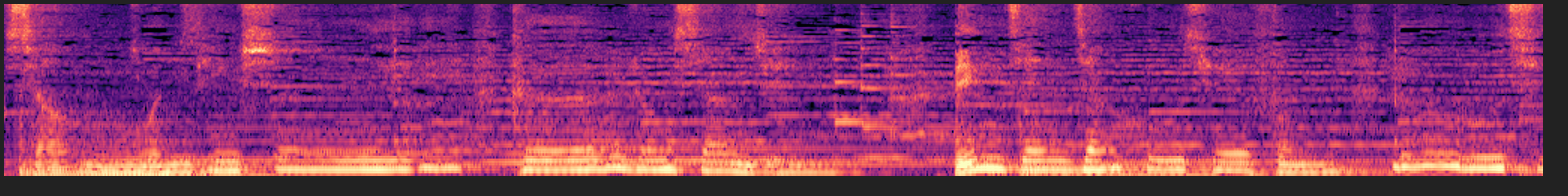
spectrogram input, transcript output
笑问平生意，可容相聚？并肩江湖，却风露起。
